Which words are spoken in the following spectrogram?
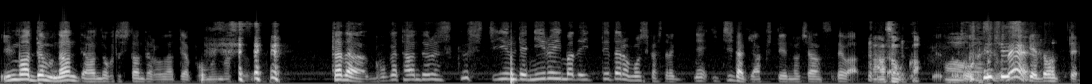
今でもなんであんなことしたんだろうなってやっぱ思いますよね。ただ、僕がタンドルスクスチールで二塁まで行ってたら、もしかしたらね、一打逆転のチャンスではあ、そっか。そうですけどって、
